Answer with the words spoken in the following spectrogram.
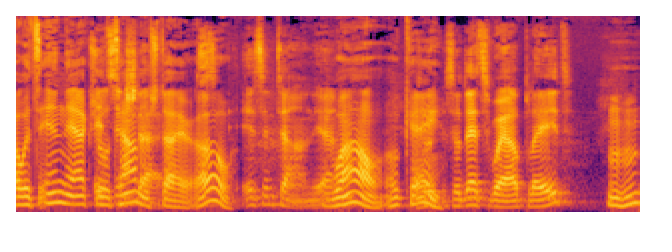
Oh, it's in the actual it's town of Steyr. Oh, it's in town. Yeah. wow. Okay. So, so that's where I played. hmm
